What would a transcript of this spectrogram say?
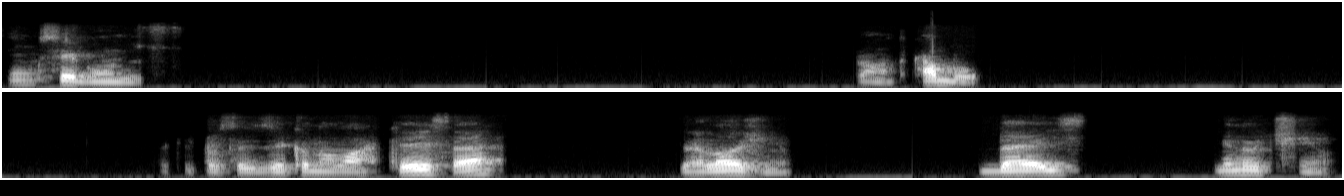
Cinco segundos. Pronto, acabou. Aqui para você dizer que eu não marquei, certo? Reloginho. Dez minutinhos.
